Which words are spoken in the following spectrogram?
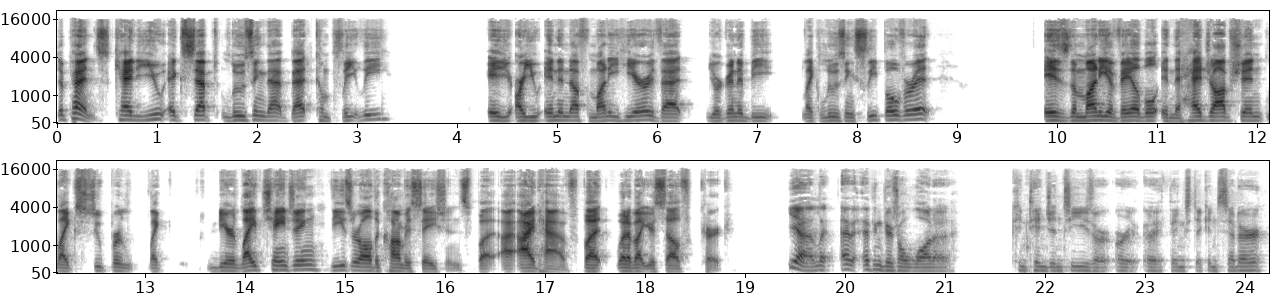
Depends. Can you accept losing that bet completely? Are you in enough money here that you're going to be like losing sleep over it? Is the money available in the hedge option like super like near life changing? These are all the conversations, but I, I'd have. But what about yourself, Kirk? Yeah, I, I think there's a lot of contingencies or, or, or things to consider.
